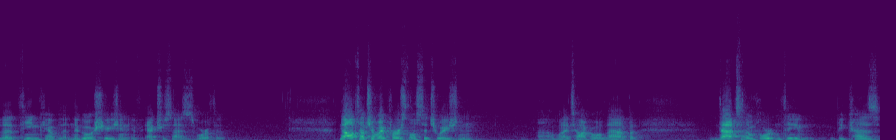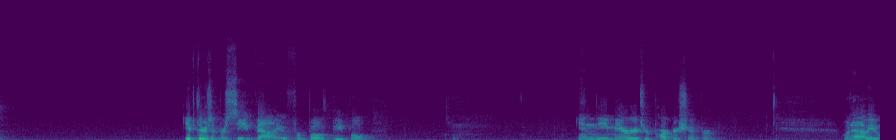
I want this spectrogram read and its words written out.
the theme camp, that negotiation if exercise is worth it. Now I'll touch on my personal situation uh, when I talk about that, but that's an important theme because if there's a perceived value for both people in the marriage or partnership or what have you,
